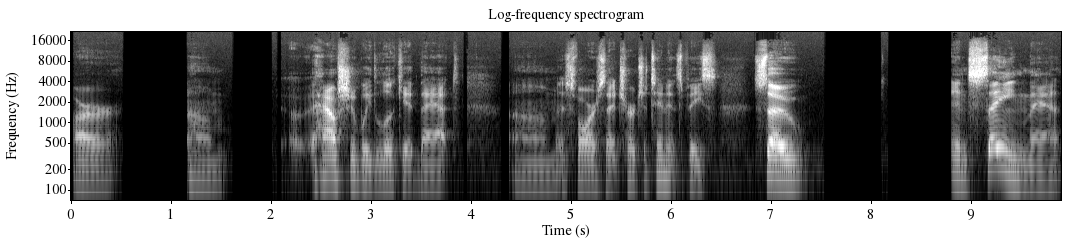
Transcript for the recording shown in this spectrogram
or um, how should we look at that um, as far as that church attendance piece. So, in saying that,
